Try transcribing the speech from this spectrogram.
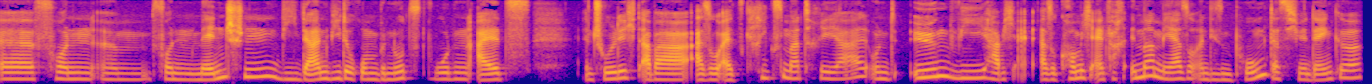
äh, von, ähm, von Menschen, die dann wiederum benutzt wurden als entschuldigt, aber also als Kriegsmaterial und irgendwie habe ich also komme ich einfach immer mehr so an diesen Punkt, dass ich mir denke,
